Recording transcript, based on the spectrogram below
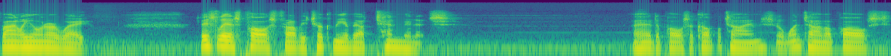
finally on our way. This last pulse probably took me about 10 minutes. I had to pulse a couple times. The one time I pulsed,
